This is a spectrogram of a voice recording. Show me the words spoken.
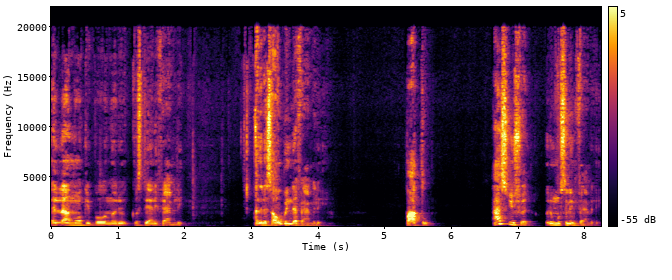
എല്ലാം നോക്കി പോകുന്ന ഒരു ക്രിസ്ത്യാനി ഫാമിലി അതിൽ സൗബിന്റെ ഫാമിലി പാത്തു. ആസ് യൂഷ്വൽ ഒരു മുസ്ലിം ഫാമിലി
